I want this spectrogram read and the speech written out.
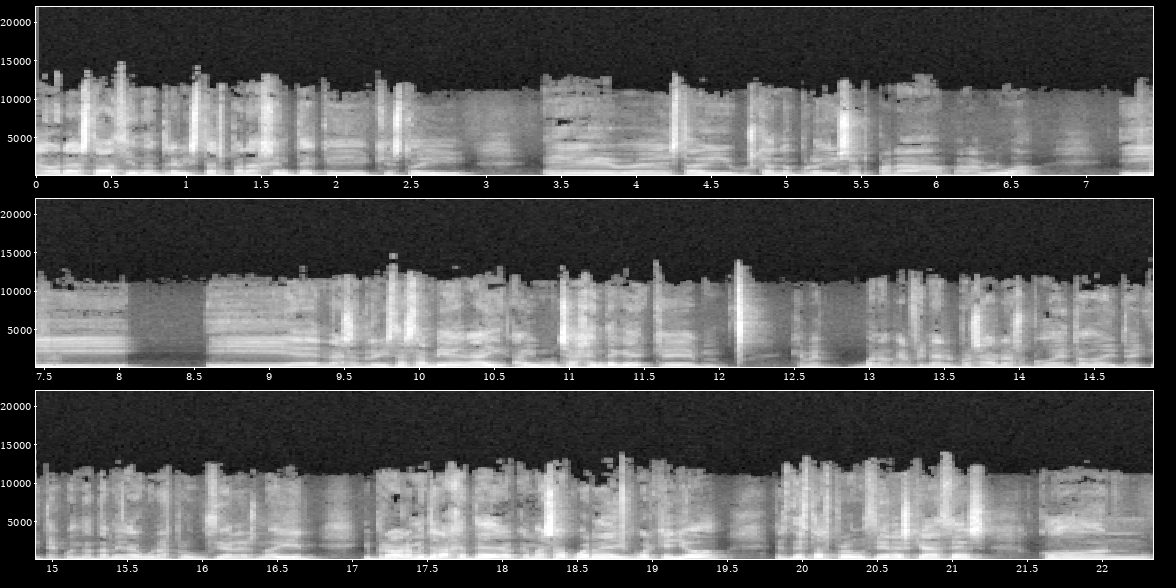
ahora estaba haciendo entrevistas para gente que, que estoy eh, estoy buscando un producer para, para Blua y, y, en las entrevistas también hay, hay mucha gente que, que, me, bueno, que al final pues hablas un poco de todo y te, y te cuenta también algunas producciones, ¿no? Y, y, probablemente la gente de lo que más se acuerde, igual que yo, es de estas producciones que haces con,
